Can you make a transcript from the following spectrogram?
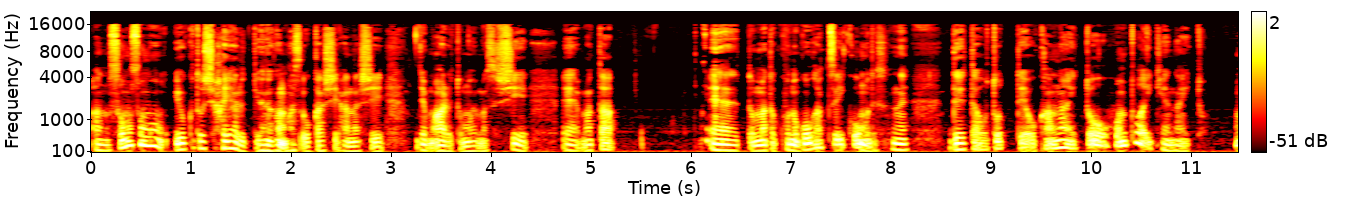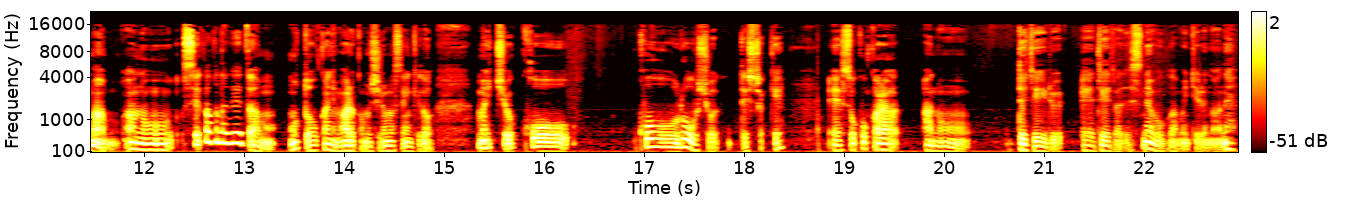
あのそもそも翌年流行るっていうのが まずおかしい話でもあると思いますし、えー、またえー、っとまたこの5月以降もですねデータを取っておかないと本当はいけないと。まあ、あの正確なデータはもっと他にもあるかもしれませんけど、まあ、一応こう厚労省でしたっけ、え、そこからあの出ている、え、データですね。僕が見てるのはね、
